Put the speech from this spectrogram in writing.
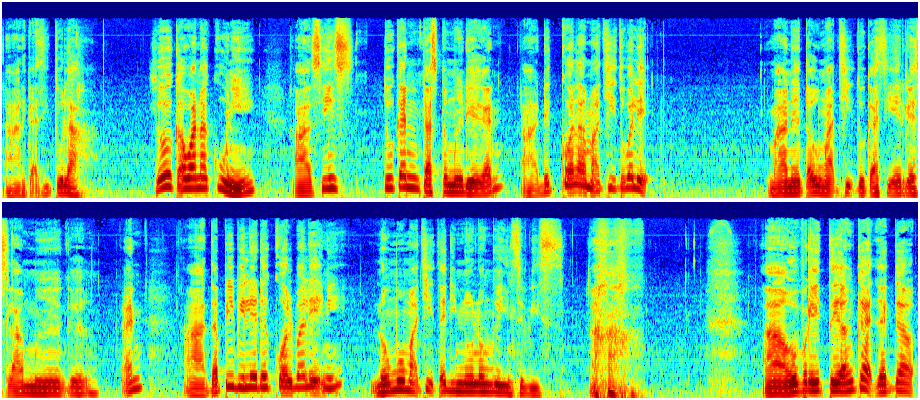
Ah dekat situ lah. So kawan aku ni, ah since tu kan customer dia kan, ah dia call lah makcik tu balik. Mana tahu makcik tu kasih address lama ke, kan? Ah tapi bila dia call balik ni, nombor makcik tadi no longer in service. ah operator angkat cakap,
